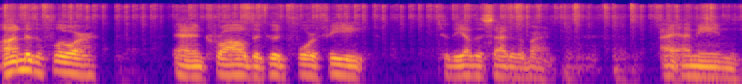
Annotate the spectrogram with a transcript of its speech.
onto the floor and crawled a good four feet to the other side of the barn. I, I mean,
